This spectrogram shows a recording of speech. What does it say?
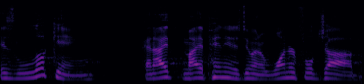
is looking, and I, my opinion is doing a wonderful job.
